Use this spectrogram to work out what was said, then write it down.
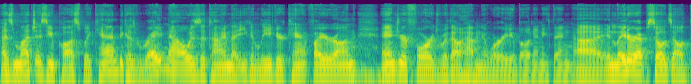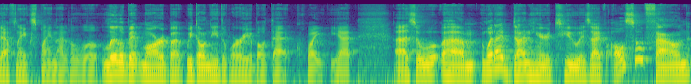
as much as you possibly can because right now is the time that you can leave your campfire on and your forge without having to worry about anything. Uh, in later episodes, I'll definitely explain that a little, little bit more, but we don't need to worry about that quite yet. Uh, so um, what I've done here too is I've also found,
